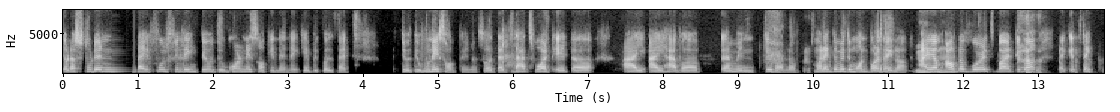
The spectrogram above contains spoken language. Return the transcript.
एउटा स्टुडेन्टलाई फुलफिलिङ त्यो त्यो गर्नै सकिँदैन के बिकज द्याट त्यो त्यो हुनै सक्दैन सो द्याट द्याट्स वाट इट आई आई हेभ अ आई मिन के भनौँ मलाई एकदमै त्यो मन पर्दैन आई एम Mm, आउट अफ वर्ड्स बट यु नो लाइक इट्स लाइक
